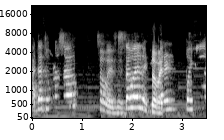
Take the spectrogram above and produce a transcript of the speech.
आता थोडस सवय सवय झाली. कारण पहिलं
